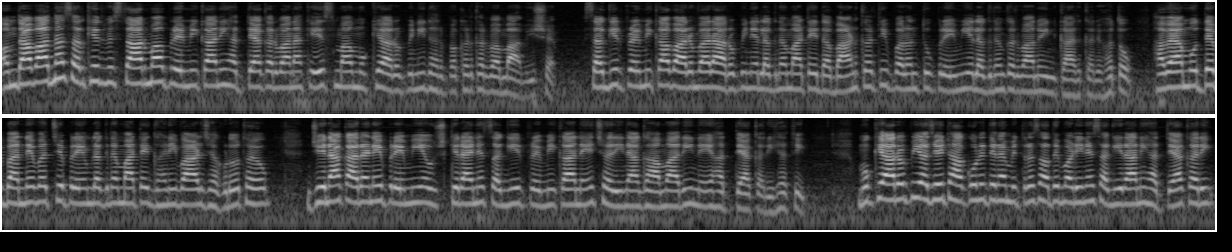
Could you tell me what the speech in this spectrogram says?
અમદાવાદના સરખેજ વિસ્તારમાં પ્રેમિકાની હત્યા કરવાના કેસમાં મુખ્ય આરોપીની ધરપકડ કરવામાં આવી છે. સગીર પ્રેમિકા વારંવાર આરોપીને લગ્ન માટે દબાણ કરતી, પરંતુ પ્રેમીએ લગ્ન કરવાનો ઇનકાર કર્યો હતો. હવે આ મુદ્દે બંને વચ્ચે પ્રેમ લગ્ન માટે ઘણીવાર ઝઘડો થયો, જેના કારણે પ્રેમીએ ઉશ્કેરાઈને સગીર પ્રેમિકાને છરીના ઘા મારીને હત્યા કરી હતી. મુખ્ય આરોપી અજય ઠાકોરે તેના મિત્ર સાથે મળીને સગીરાની હત્યા કરી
